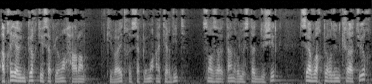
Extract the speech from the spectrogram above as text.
Après, il y a une peur qui est simplement haram, qui va être simplement interdite, sans atteindre le stade du shirk. C'est avoir peur d'une créature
